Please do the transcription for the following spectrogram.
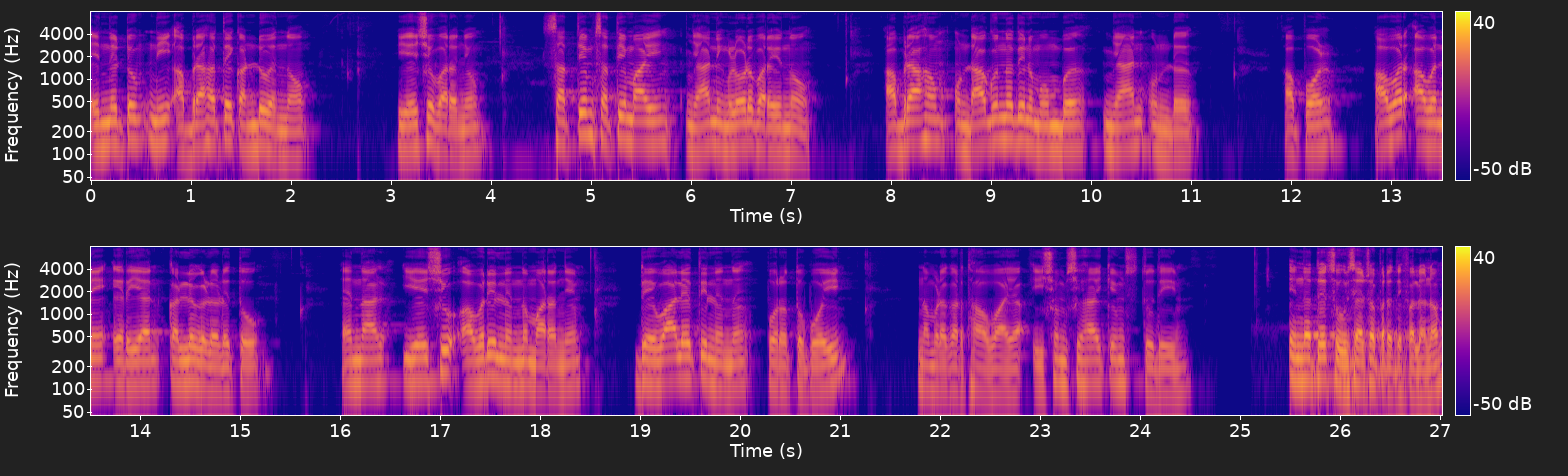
എന്നിട്ടും നീ അബ്രാഹത്തെ കണ്ടുവെന്നോ? യേശു പറഞ്ഞു സത്യം സത്യമായി ഞാൻ നിങ്ങളോട് പറയുന്നു. അബ്രാഹം ഉണ്ടാകുന്നതിനു മുമ്പ് ഞാൻ ഉണ്ട്. അപ്പോൾ അവർ അവനെ എറിയാൻ കല്ലുകളെടുത്തു എന്നാൽ യേശു അവരിൽ നിന്ന് മറഞ്ഞ് ദേവാലയത്തിൽ നിന്ന് പുറത്തുപോയി. നമ്മുടെ കർത്താവായ ഈശംസിഹായ്ക്കും സ്തുതി. ഇന്നത്തെ സുവിശേഷ പ്രതിഫലനം.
